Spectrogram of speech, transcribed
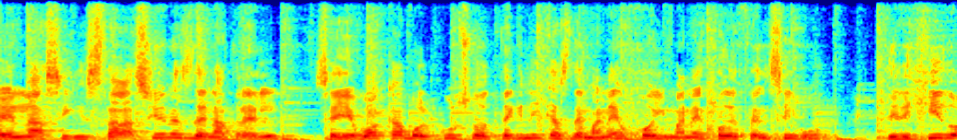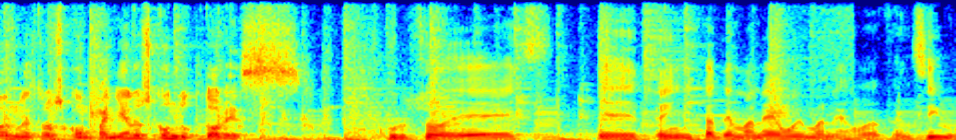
En las instalaciones de Natrel se llevó a cabo el curso de técnicas de manejo y manejo defensivo, dirigido a nuestros compañeros conductores. El curso es eh, técnicas de manejo y manejo defensivo.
